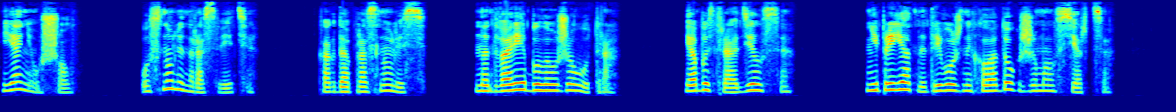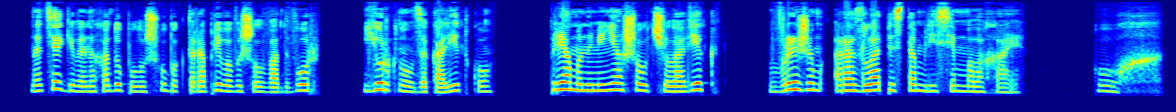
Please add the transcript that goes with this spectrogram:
Я не ушел. Уснули на рассвете. Когда проснулись, на дворе было уже утро. Я быстро оделся. Неприятный тревожный холодок сжимал сердце. Натягивая на ходу полушубок, торопливо вышел во двор, юркнул за калитку. Прямо на меня шел человек в рыжем разлапистом лисьем малахае. Ух,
